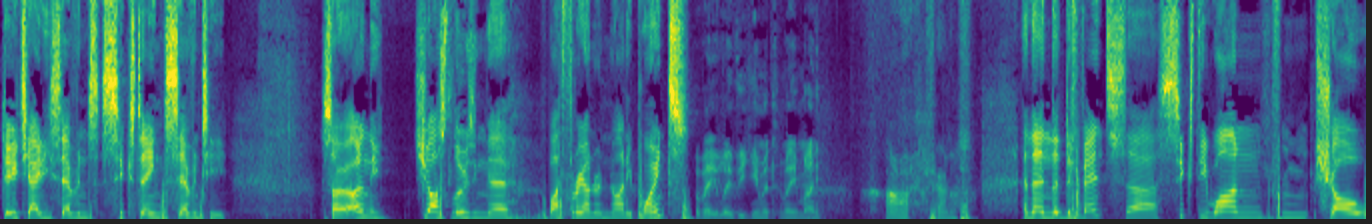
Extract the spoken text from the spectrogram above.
DT 87's sixteen seventy, so only just losing there by three hundred ninety points. What about you leave the humour to me, mate? All right, fair enough. And then the defense, uh, 61 from Sholl,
